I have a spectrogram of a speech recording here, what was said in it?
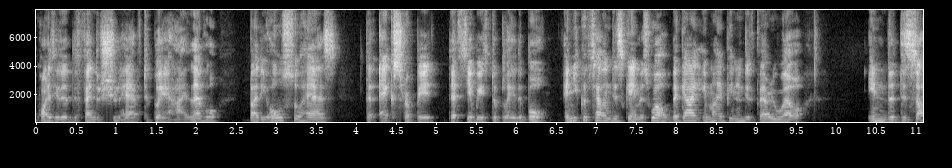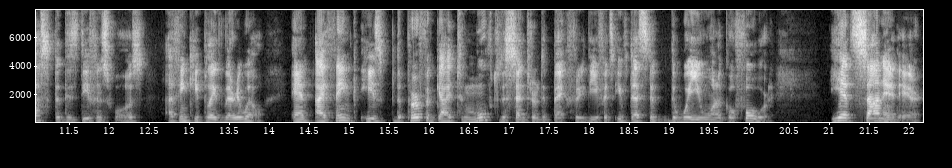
quality that defender should have to play a high level, but he also has that extra bit that's the ability to play the ball. And you could tell in this game as well, the guy, in my opinion, did very well in the disaster that this defense was. I think he played very well. And I think he's the perfect guy to move to the center of the back three defense if that's the, the way you want to go forward. He had Sane there.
